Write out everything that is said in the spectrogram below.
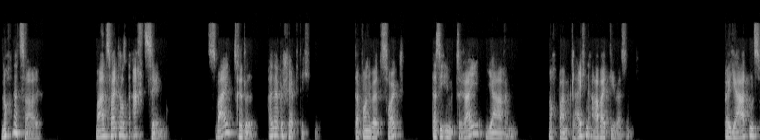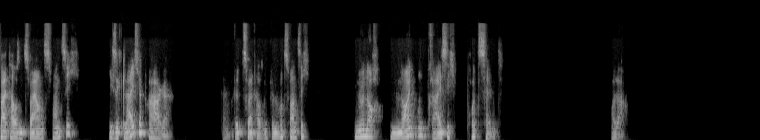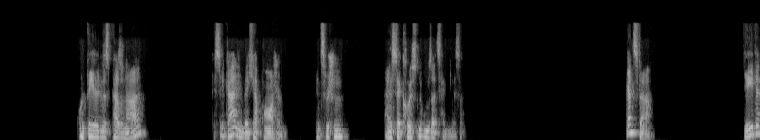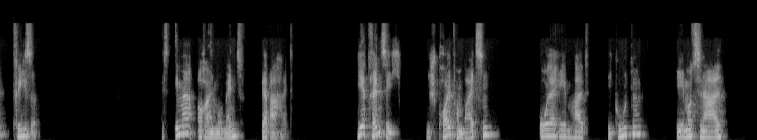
Noch eine Zahl. Waren 2018 zwei Drittel aller Beschäftigten davon überzeugt, dass sie in drei Jahren noch beim gleichen Arbeitgeber sind. Bejahten 2022 diese gleiche Frage, dann wird 2025 nur noch 39 Prozent. Holla. Und fehlendes Personal ist egal in welcher Branche, inzwischen eines der größten Umsatzhemmnisse. Ganz klar. Jede Krise ist immer auch ein Moment der Wahrheit. Hier trennt sich die Spreu vom Weizen oder eben halt die Guten, die emotional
